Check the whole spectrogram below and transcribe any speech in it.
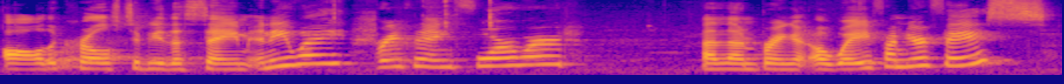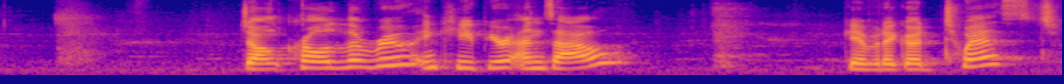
all the curls to be the same anyway. Everything forward and then bring it away from your face. Don't curl to the root and keep your ends out. Give it a good twist.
